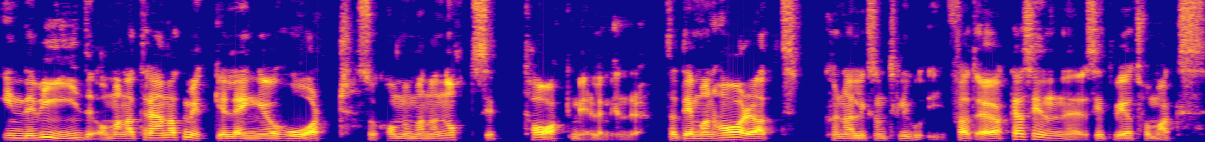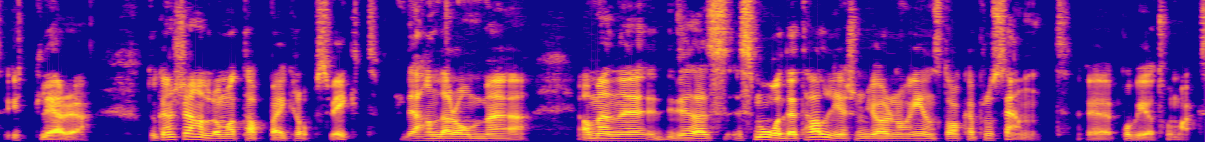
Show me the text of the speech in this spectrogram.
individ, om man har tränat mycket, länge och hårt, så kommer man ha nått sitt tak mer eller mindre. Så att det man har att kunna liksom för att öka sin, sitt VO2 max ytterligare, då kanske det handlar om att tappa i kroppsvikt. Det handlar om eh, ja, men, eh, det här små detaljer som gör någon enstaka procent eh, på VO2 max.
